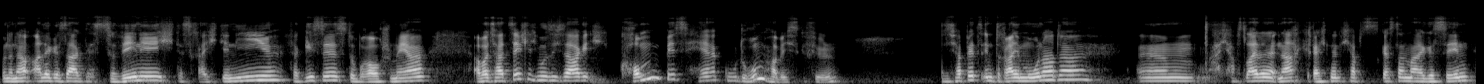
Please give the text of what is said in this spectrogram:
Und dann haben alle gesagt, das ist zu wenig, das reicht dir nie, vergiss es, du brauchst mehr. Aber tatsächlich muss ich sagen, ich komme bisher gut rum, habe ich das Gefühl. Also ich habe jetzt in drei Monate, ähm, ich habe es leider nicht nachgerechnet, ich habe es gestern mal gesehen,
